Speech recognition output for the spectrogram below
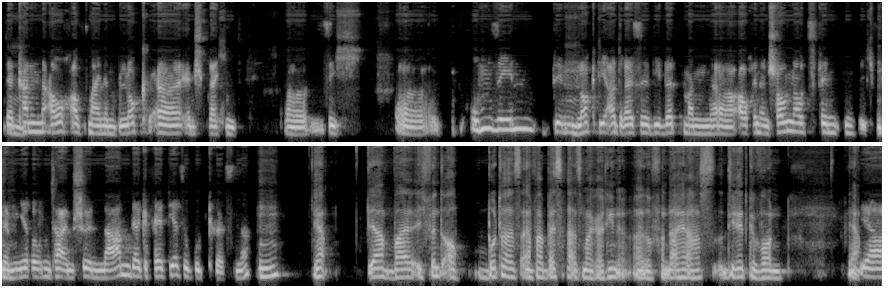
der Mhm. kann auch auf meinem Blog äh, entsprechend äh, sich äh, umsehen. Den Mhm. Blog, die Adresse, die wird man äh, auch in den Shownotes finden. Ich Mhm. firmiere unter einem schönen Namen. Der gefällt dir so gut, Chris, ne? Mhm. Ja. Ja, weil ich finde auch Butter ist einfach besser als Margarine. Also von daher hast du direkt gewonnen. Ja. Ja,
